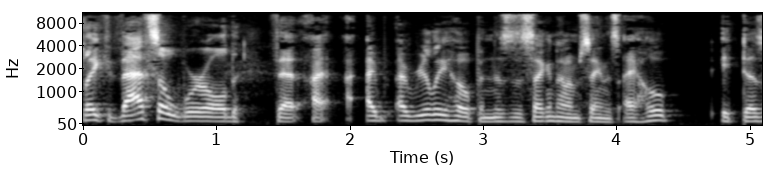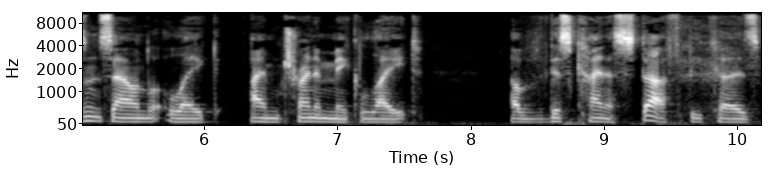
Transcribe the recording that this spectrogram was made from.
like that's a world that I, I, I really hope, and this is the second time I'm saying this, I hope it doesn't sound like I'm trying to make light of this kind of stuff because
